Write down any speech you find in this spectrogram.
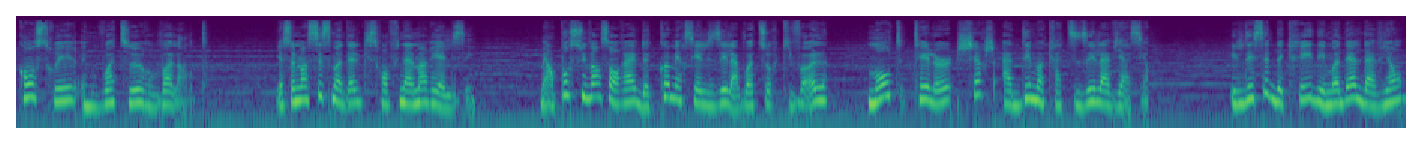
construire une voiture volante. Il y a seulement six modèles qui seront finalement réalisés. Mais en poursuivant son rêve de commercialiser la voiture qui vole, Moult Taylor cherche à démocratiser l'aviation il décide de créer des modèles d'avions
